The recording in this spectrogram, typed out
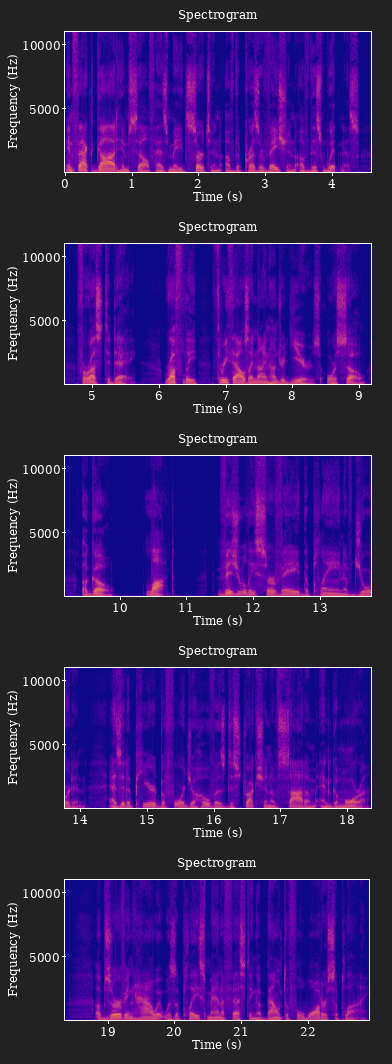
In fact, God Himself has made certain of the preservation of this witness, for us today, roughly 3,900 years or so ago. Lot visually surveyed the plain of Jordan as it appeared before Jehovah's destruction of Sodom and Gomorrah observing how it was a place manifesting a bountiful water supply,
